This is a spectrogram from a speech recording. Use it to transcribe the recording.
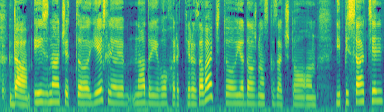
как. Да, и значит, если надо его характеризовать, то я должна сказать, что он и писатель,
